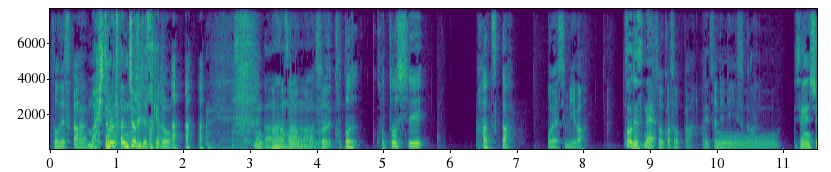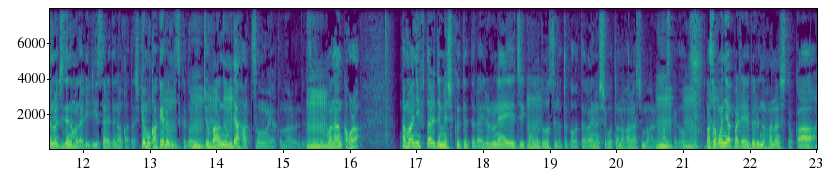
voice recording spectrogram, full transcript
そうですか。まあ人の誕生日ですけど。なんか、まあまあまあ、そうです。今年、今年初か、お休みは。そうですね。そうかそうか。初リリースか。先週の時点でまだリリースされてなかったし、今日もかけるんですけど、一応番組では初オンエアとなるんですけど、まあなんかほら、たまに二人で飯食ってたらいろいろね、エイジ今後どうするとかお互いの仕事の話もありますけど、まあそこにやっぱレーベルの話とか、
